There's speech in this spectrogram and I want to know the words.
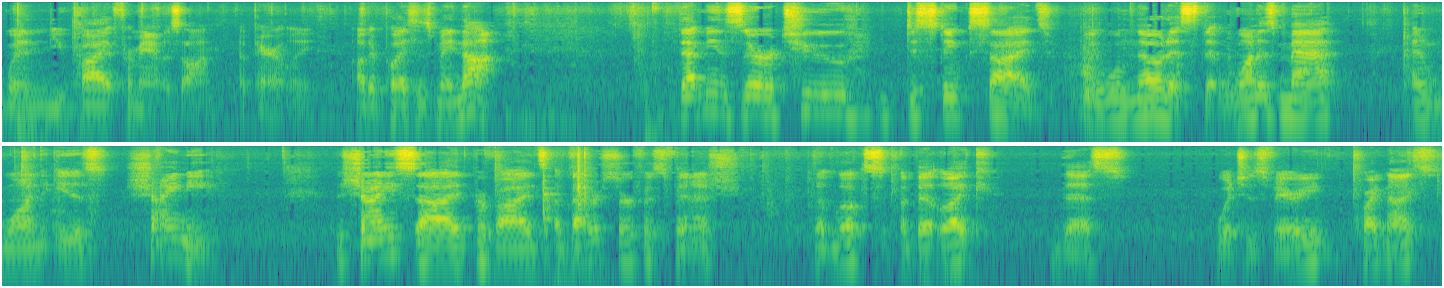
when you buy it from Amazon, apparently. Other places may not. That means there are two distinct sides. We will notice that one is matte and one is shiny. The shiny side provides a better surface finish that looks a bit like this, which is very quite nice,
